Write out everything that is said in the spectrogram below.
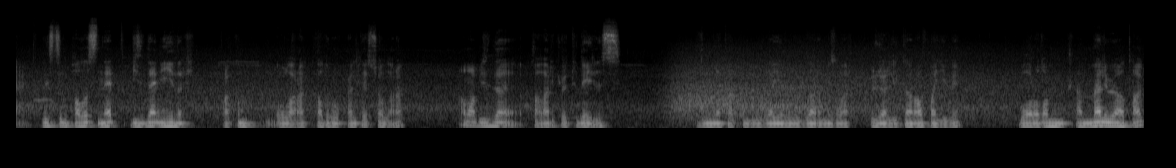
yani Crystal Palace net bizden iyidir. Takım olarak, kadro kalitesi olarak. Ama biz de o kadar kötü değiliz. Bizim de takımımızda yıldızlarımız var. Özellikle Rafa gibi. Bu arada mükemmel bir atak.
